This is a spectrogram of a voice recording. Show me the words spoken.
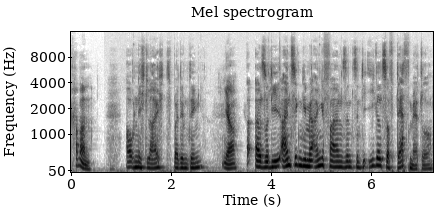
covern? Auch nicht leicht bei dem Ding. Ja. Also die einzigen, die mir eingefallen sind, sind die Eagles of Death Metal.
